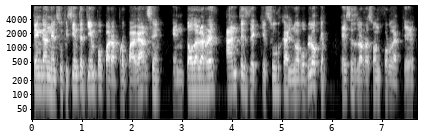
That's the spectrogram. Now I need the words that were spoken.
tengan el suficiente tiempo para propagarse en toda la red antes de que surja el nuevo bloque. Esa es la razón por la que,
